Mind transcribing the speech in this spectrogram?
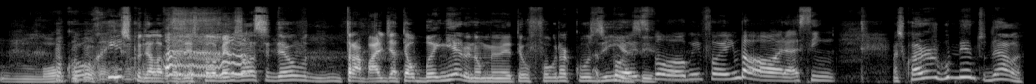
O louco o risco dela fazer isso. Pelo menos ela se deu o trabalho de ir até o banheiro e não meteu fogo na cozinha. Pôs assim. fogo e foi embora, assim. Mas qual era o argumento dela?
